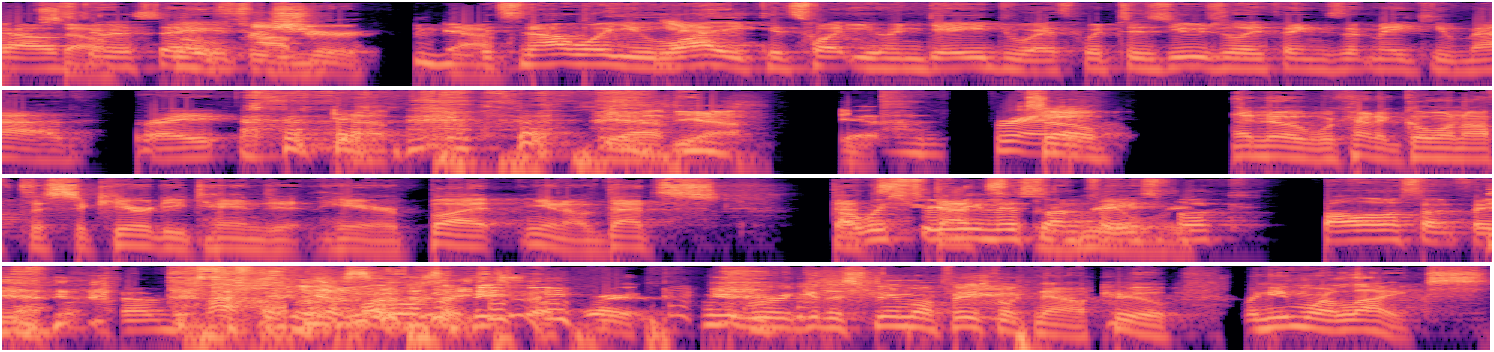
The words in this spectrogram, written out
Yeah, I was so gonna say Oh, for um, sure. yeah. it's not what you Yeah. like; it's what you engage with, which is usually things that make you mad, right? Yeah. Yeah. Yeah yeah right. so i know we're kind of going off the security tangent here but you know that's, Are we that's- streaming this on real reason. Facebook? Follow us on Facebook. No, I'm just Yeah, follow us on Facebook. We're, we're going to stream on Facebook now too. We need more likes.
